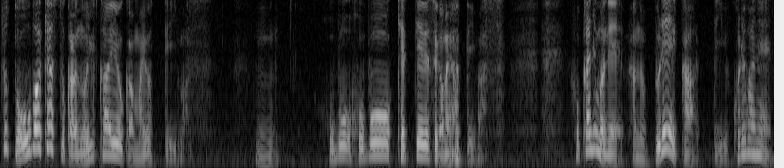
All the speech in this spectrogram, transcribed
ちょっと Overcast から乗り換えようか迷っています。うん。ほぼ、ほぼ決定ですが迷っています。他にもね、あの、ブレーカーっていう、これはね、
